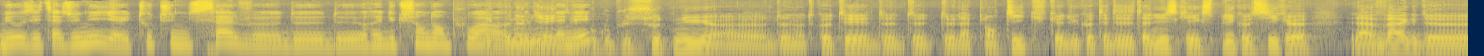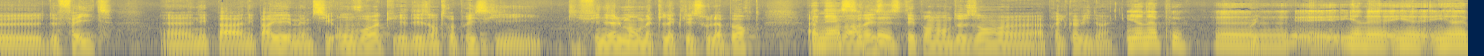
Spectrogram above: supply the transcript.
mais aux États-Unis, il y a eu toute une salve de, de réduction d'emplois. L'économie a été beaucoup plus soutenue euh, de notre côté de, de, de l'Atlantique que du côté des États-Unis, ce qui explique aussi que la vague de, de faillite euh, n'est pas n'est pas arrivée. Même si on voit qu'il y a des entreprises qui, qui finalement mettent la clé sous la porte après avoir résisté pendant deux ans euh, après le Covid. Ouais. Il y en a peu. Euh, il, y en a, il, y en a,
